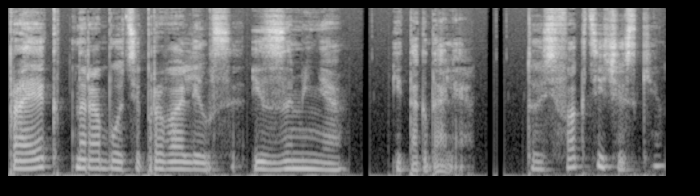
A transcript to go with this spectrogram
Проект на работе провалился из-за меня. И так далее. То есть фактически,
